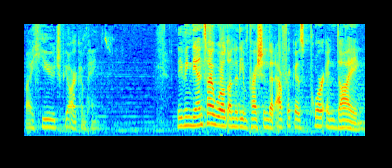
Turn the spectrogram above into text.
by huge PR campaigns, leaving the entire world under the impression that Africa is poor and dying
